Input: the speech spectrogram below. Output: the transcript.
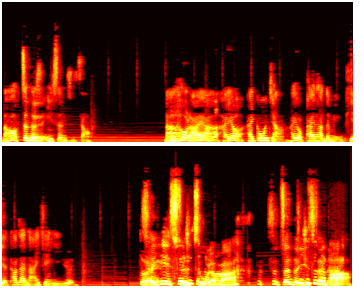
然后真的是医生执照，然后后来啊，还要还跟我讲，还有拍他的名片，他在哪一间医院，诚意十足了吧？是真的医生啊，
